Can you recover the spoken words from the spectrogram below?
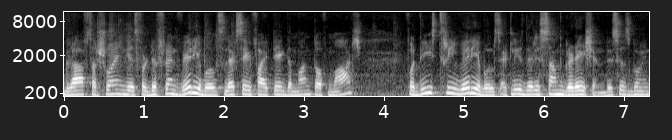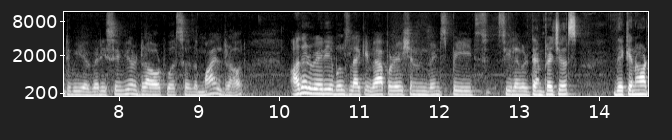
graphs are showing is for different variables, let's say if I take the month of March, for these three variables, at least there is some gradation. This is going to be a very severe drought versus a mild drought. Other variables like evaporation, wind speeds, sea level temperatures, they cannot,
